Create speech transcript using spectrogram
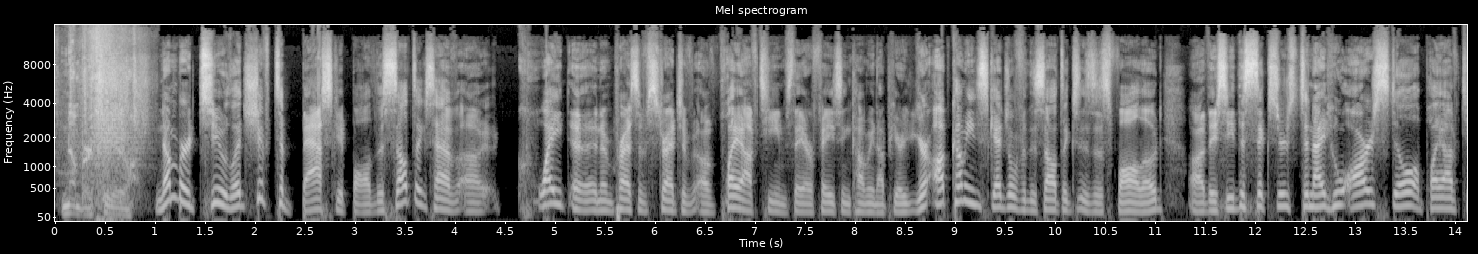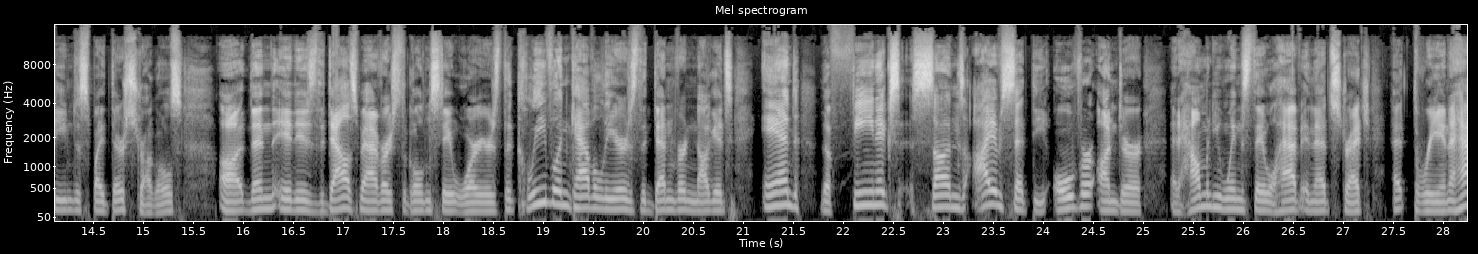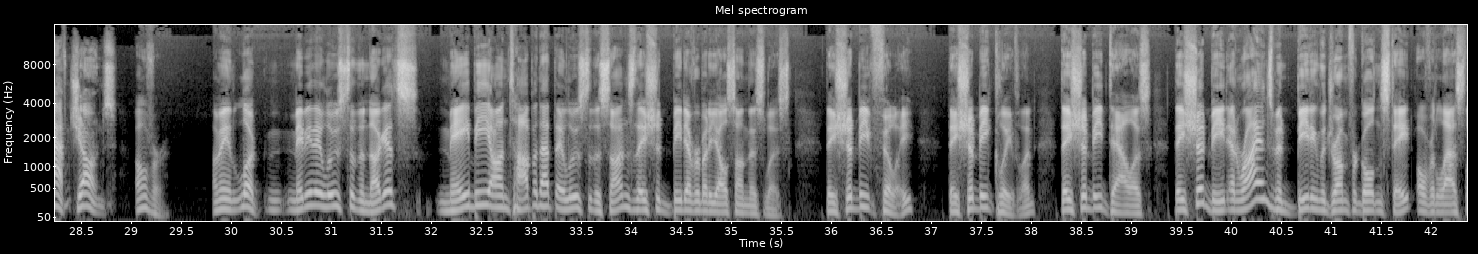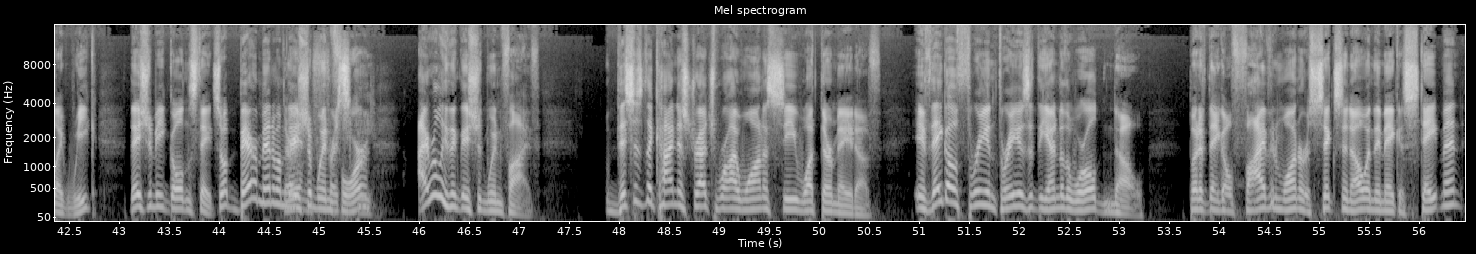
Number two. Number two, let's shift to basketball. The Celtics have uh, quite an impressive stretch of, of playoff teams they are facing coming up here. Your upcoming schedule for the Celtics is as followed. Uh, they see the Sixers tonight, who are still a playoff team despite their struggles. Uh, then it is the Dallas Mavericks, the Golden State Warriors, the Cleveland Cavaliers, the Denver Nuggets, and the Phoenix Suns. I have set the over under at how many wins they will have in that stretch at three and a half. Jones. Over. I mean, look, maybe they lose to the Nuggets. Maybe on top of that, they lose to the Suns. They should beat everybody else on this list. They should beat Philly. They should beat Cleveland. They should beat Dallas. They should beat, and Ryan's been beating the drum for Golden State over the last like week. They should beat Golden State. So at bare minimum, They're they should win frisky. four. I really think they should win five. This is the kind of stretch where I want to see what they're made of. If they go three and three, is it the end of the world? No. But if they go five and one or six and zero, and they make a statement,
